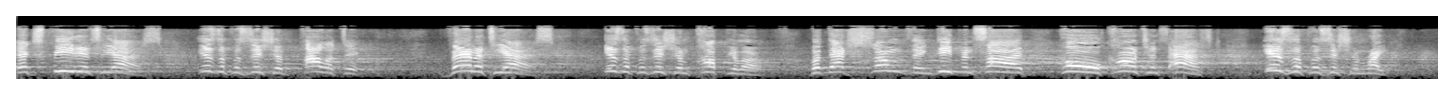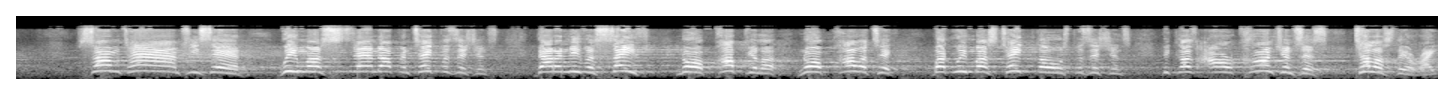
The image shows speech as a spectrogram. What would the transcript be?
Expediency asks, is a position politic. Vanity asks, is a position popular? But that something deep inside called conscience asks, is the position right? Sometimes, he said, we must stand up and take positions that are neither safe nor popular nor politic, but we must take those positions because our consciences tell us they're right.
